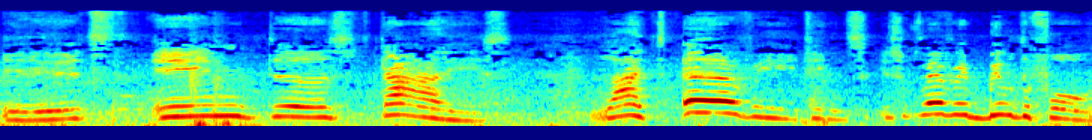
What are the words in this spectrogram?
It's in the skies. Light everything. It's very beautiful.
